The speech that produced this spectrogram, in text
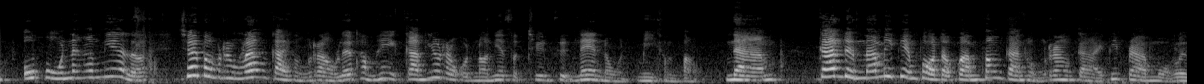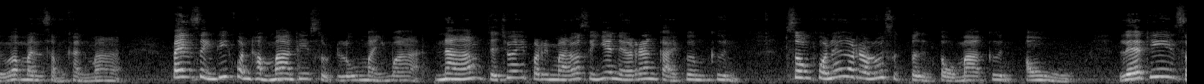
ำโอ้โหน้ำเนี่ยเหรอช่วยบำรุงร่างกายของเรา และทำให้การที่เราอดนอนเนี่ยสดชื่นขึ้นแน่นอนมีคำตอบน้ำการดื่มน้ำไม่เพียงพอต่อความต้องการของร่างกายพี่ปราหมอกเลยว่ามันสำคัญมาก เป็นสิ่งที่คนทำมากที่สุดรู้ไหมว่า น้ำจะช่วยให้ปริมาณออกซิเจนในร่างกายเพิ่มขึ้น ส่งผลให้เรารู้สึกตื่นโตมากขึ้น เอา และที่ส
